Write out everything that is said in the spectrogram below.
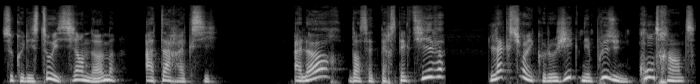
ce que les stoïciens nomment ataraxie. Alors, dans cette perspective, l'action écologique n'est plus une contrainte,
